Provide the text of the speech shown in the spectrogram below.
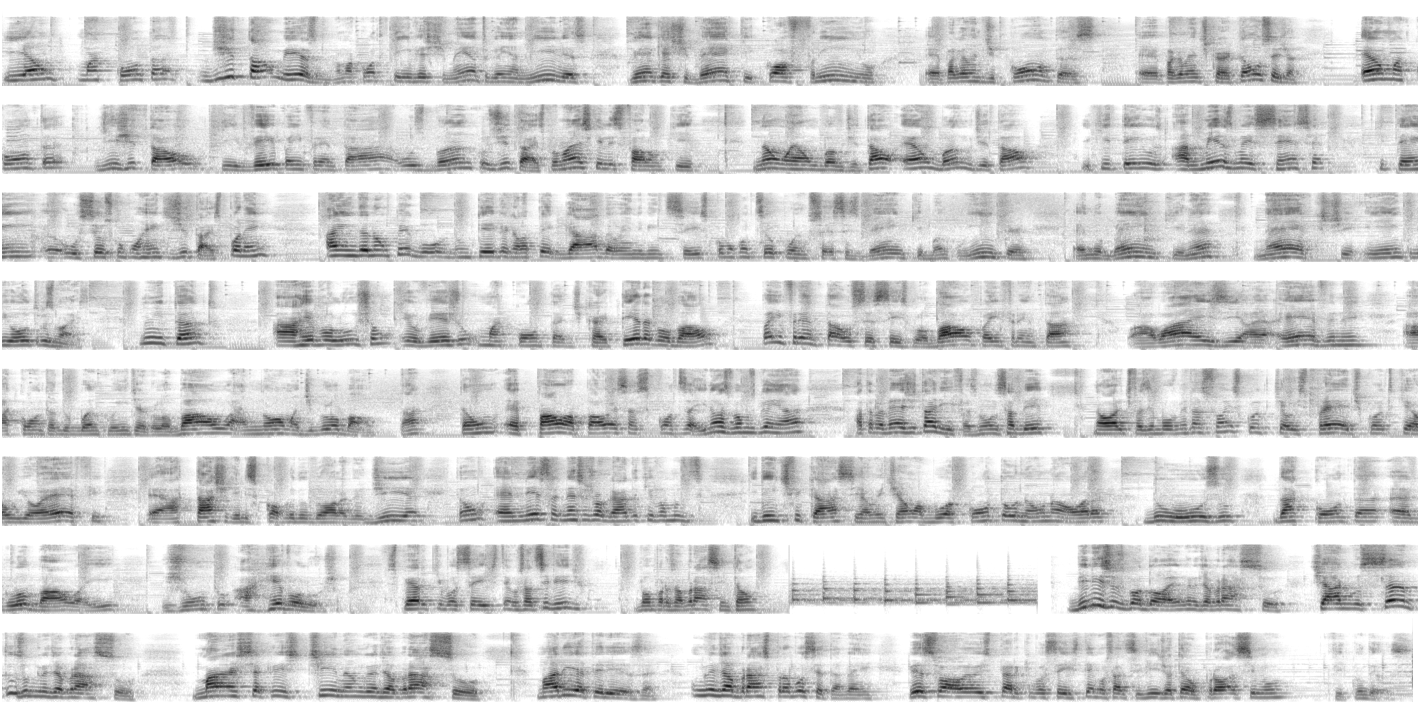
E é um, uma conta digital mesmo, é uma conta que tem investimento, ganha milhas, ganha cashback, cofrinho, é, pagamento de contas, é, pagamento de cartão, ou seja, é uma conta digital que veio para enfrentar os bancos digitais. Por mais que eles falam que não é um banco digital, é um banco digital e que tem a mesma essência que tem eh, os seus concorrentes digitais. Porém, ainda não pegou, não teve aquela pegada o N26 como aconteceu com o C6 Bank, Banco Inter, é, Nubank, né, Next e entre outros mais. No entanto, a Revolution eu vejo uma conta de carteira global para enfrentar o C6 Global, para enfrentar a Wise, a Evene, a conta do Banco Inter Global, a Nomad Global, tá? Então é pau a pau essas contas aí. Nós vamos ganhar através de tarifas. Vamos saber na hora de fazer movimentações quanto que é o spread, quanto que é o IOF, é a taxa que eles cobram do dólar do dia. Então é nessa, nessa jogada que vamos identificar se realmente é uma boa conta ou não na hora do uso da conta é, global aí junto à Revolution. Espero que vocês tenham gostado desse vídeo. Vamos para os abraços então? Vinícius Godoy, um grande abraço. Tiago Santos, um grande abraço. Márcia Cristina, um grande abraço. Maria Tereza, um grande abraço para você também. Pessoal, eu espero que vocês tenham gostado desse vídeo. Até o próximo. Fique com Deus.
